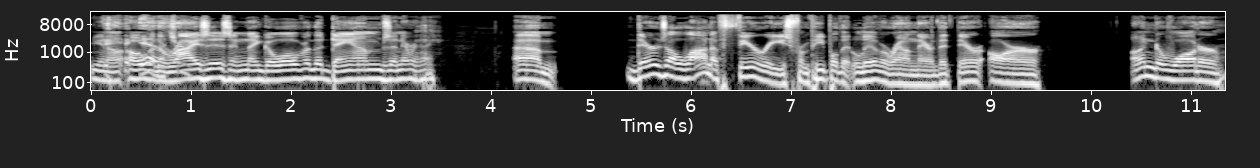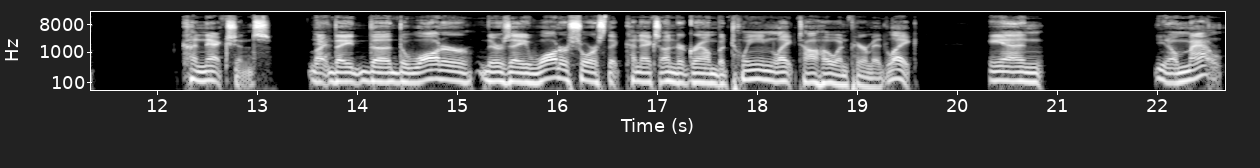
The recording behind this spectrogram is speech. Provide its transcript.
you know, over Yeah, the that's right. rises and they go over the dams and everything. Um, there's a lot of theories from people that live around there that there are underwater connections. Like they the the water there's a water source that connects underground between Lake Tahoe and Pyramid Lake. And you know, Matt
